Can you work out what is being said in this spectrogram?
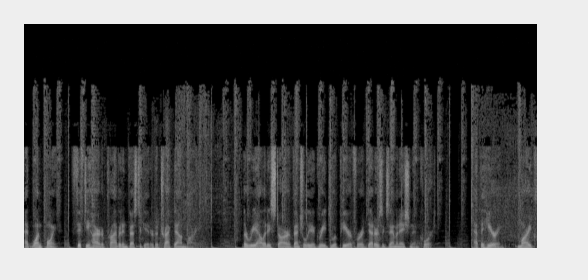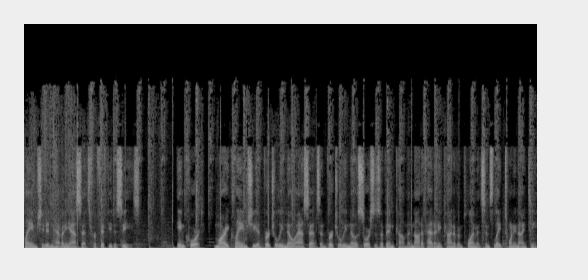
At one point, 50 hired a private investigator to track down Mari. The reality star eventually agreed to appear for a debtor's examination in court. At the hearing, Mari claimed she didn't have any assets for 50 to seize. In court, Mari claimed she had virtually no assets and virtually no sources of income and not have had any kind of employment since late 2019.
